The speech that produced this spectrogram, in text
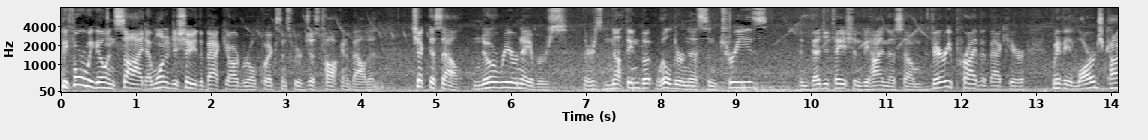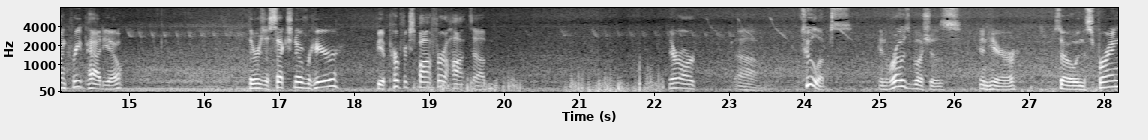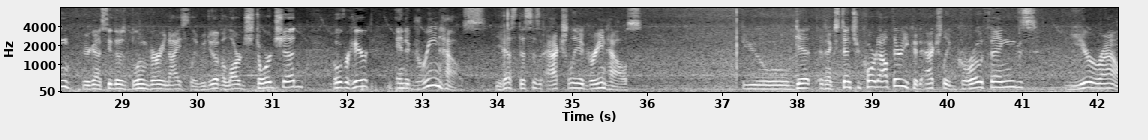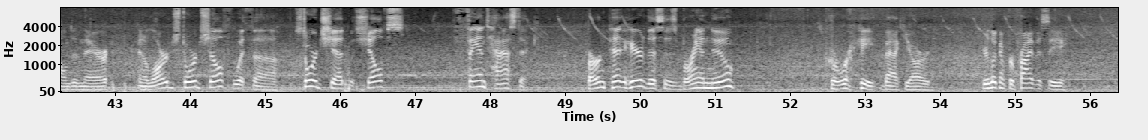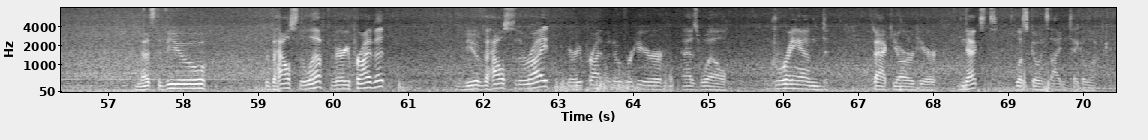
Before we go inside, I wanted to show you the backyard real quick since we were just talking about it. Check this out, no rear neighbors. There's nothing but wilderness and trees and vegetation behind this home. Very private back here. We have a large concrete patio. There's a section over here, be a perfect spot for a hot tub. There are uh, tulips and rose bushes in here. So in the spring, you're gonna see those bloom very nicely. We do have a large storage shed over here and a greenhouse. Yes, this is actually a greenhouse. If you get an extension cord out there, you could actually grow things year round in there. And a large storage shelf with a storage shed with shelves. Fantastic. Burn pit here, this is brand new. Great backyard. If you're looking for privacy, that's the view of the house to the left, very private. The view of the house to the right, very private over here as well. Grand backyard here. Next, let's go inside and take a look.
